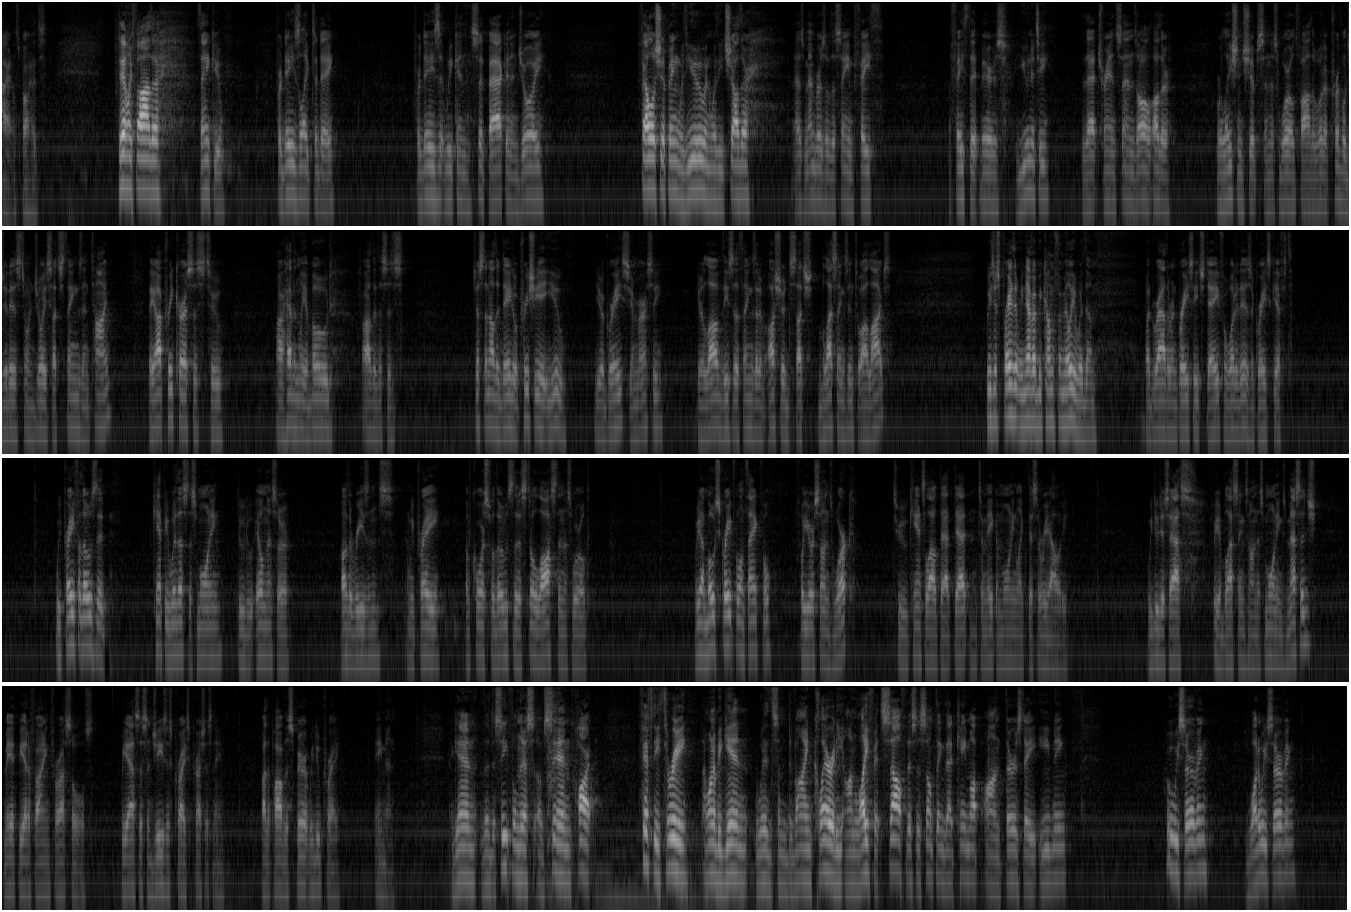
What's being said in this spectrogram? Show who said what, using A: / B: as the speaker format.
A: All right, let's bow our heads. Dear Heavenly Father, thank you for days like today, for days that we can sit back and enjoy fellowshipping with you and with each other as members of the same faith, a faith that bears unity, that transcends all other relationships in this world, Father. What a privilege it is to enjoy such things in time. They are precursors to our heavenly abode. Father, this is just another day to appreciate you, your grace, your mercy, your love. These are the things that have ushered such blessings into our lives. We just pray that we never become familiar with them, but rather embrace each day for what it is a grace gift. We pray for those that can't be with us this morning due to illness or other reasons. And we pray, of course, for those that are still lost in this world. We are most grateful and thankful for your son's work to cancel out that debt and to make a morning like this a reality. We do just ask for your blessings on this morning's message. May it be edifying for our souls. We ask this in Jesus Christ's precious name. By the power of the Spirit, we do pray. Amen. Again, the deceitfulness of sin, part 53. I want to begin with some divine clarity on life itself. This is something that came up on Thursday evening. Who are we serving? What are we serving?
